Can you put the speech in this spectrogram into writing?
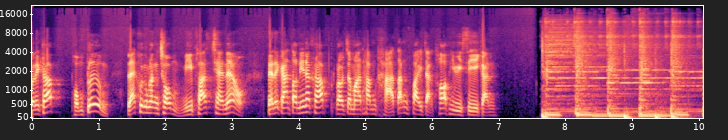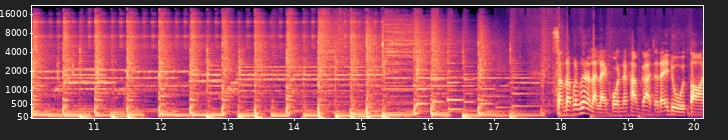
วัสดีครับ ผมปลื้ม และคุณกำลังชมมี plus channel ในรายการตอนนี้นะครับ เราจะมาทำขาตั้งไฟจากท่อ PVC กัน สำหรับเพื่อนๆหลาย ๆ คนนะครับก็อาจจะได้ดูตอน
